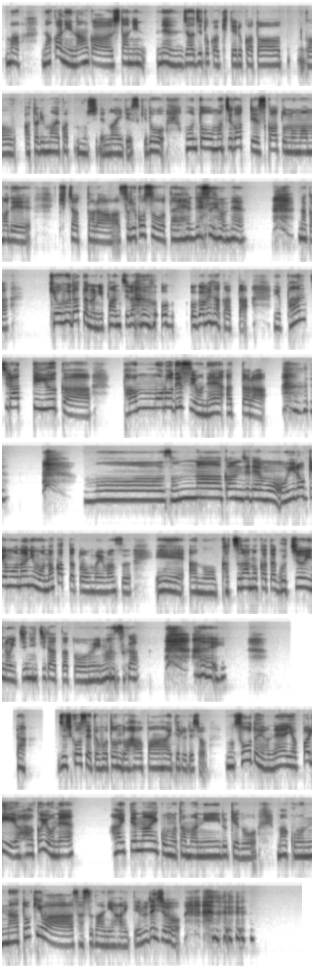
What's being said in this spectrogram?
まあ、中になんか下にね、ジャージとか着てる方が当たり前かもしれないですけど、本当間違ってスカートのまんまで着ちゃったら、それこそ大変ですよね。なんか、強風だったのにパンチラを 拝めなかった。え、パンチラっていうか、パンモロですよね、あったら。もう、そんな感じでもうお色気も何もなかったと思います。ええあの、カツラの方ご注意の一日だったと思いますが。はい。あ、女子高生ってほとんどハーパン履いてるでしょ。もうそうだよね。やっぱり履くよね。履いてない子もたまにいるけど、まあこんな時はさすがに履いてるでしょう。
